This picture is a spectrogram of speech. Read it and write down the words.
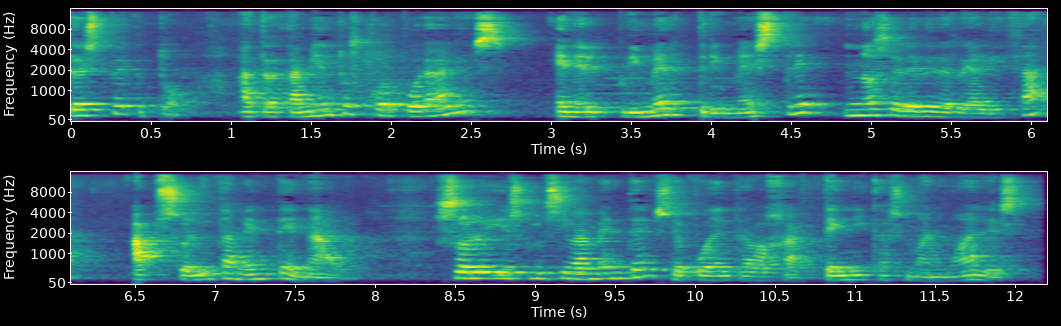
Respecto a tratamientos corporales, en el primer trimestre no se debe de realizar absolutamente nada. Solo y exclusivamente se pueden trabajar técnicas manuales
